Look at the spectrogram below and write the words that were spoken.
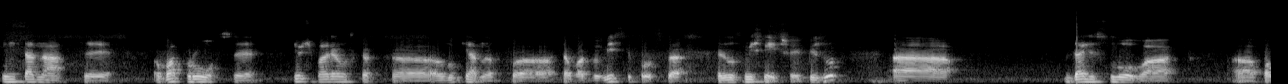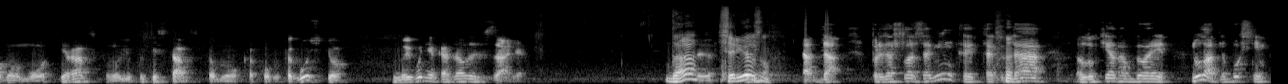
интонации, вопросы. Мне очень понравилось, как э, Лукьянов э, там в одном месте просто, это был смешнейший эпизод, э, дали слово по-моему, иранскому или пакистанскому какому-то гостю, но его не оказалось в зале. Да? Серьезно? Да, да. Произошла заминка, и тогда Лукьянов говорит, ну ладно, бог с ним.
